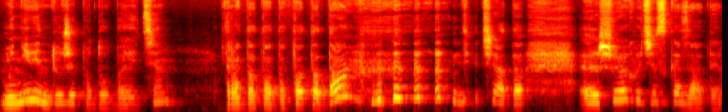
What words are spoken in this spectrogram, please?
Мені він дуже подобається. Тра-та-та-та-та-та-та. Дівчата, е, що я хочу сказати?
